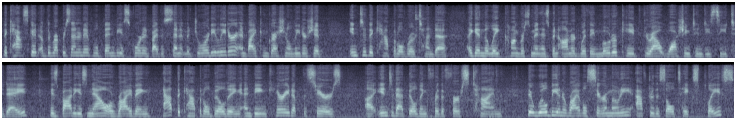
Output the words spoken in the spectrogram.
The casket of the representative will then be escorted by the Senate Majority Leader and by congressional leadership into the Capitol Rotunda. Again, the late congressman has been honored with a motorcade throughout Washington, D.C. today. His body is now arriving at the Capitol building and being carried up the stairs uh, into that building for the first time. There will be an arrival ceremony after this all takes place.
